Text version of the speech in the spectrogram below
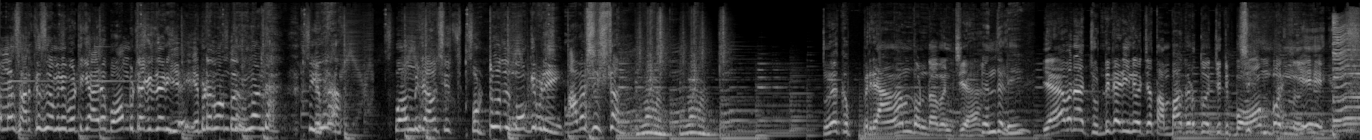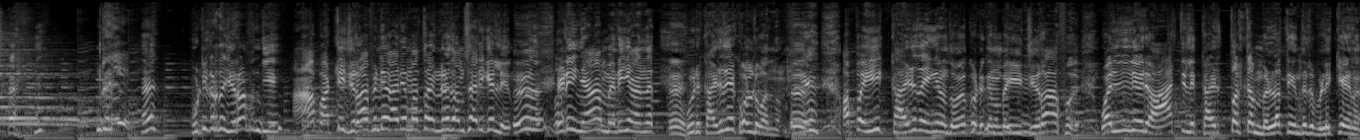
നമ്മളെ സർക്കസ് കമ്പനി പൊട്ടി ആരും ബോംബ് ഇട്ടേക്ക് എവിടെ ബോംബ്? പാമ്പിന്റെ അവശിഷ്ടം. പൊട്ടുവത് നോക്കി പിടി അവശിഷ്ടം. നിങ്ങൾക്ക് പ്രാന്തുണ്ടോ മനുഷ്യ? എന്തടി? ഏവനാ ചുണ്ടിന്റെ അടിയിൽ വെച്ച തമ്പാക്കെടുത്ത് വെച്ചിട്ട് ബോംബെന്ന്? കൂട്ടിക്കിടന്ന ജിറാഫ് എന്തിയെ? ആ പട്ടി ജിറാഫിന്റെ കാര്യം മാത്രം എന്നോട് സംസാരിക്കല്ലേ? എടി ഞാൻ മെനിഞ്ഞ ഒരു കഴുതയെ കൊണ്ടുവന്നു. അപ്പൊ ഈ കഴുത ഇങ്ങനെ നോക്കിക്കൊടുക്കുമ്പോ ഈ ജിറാഫ് വലിയൊരു ആറ്റിൽ കഴുത്തട്ടം വെള്ളത്തിൽ നിന്നിട്ട് വിളിക്കുകയാണ്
